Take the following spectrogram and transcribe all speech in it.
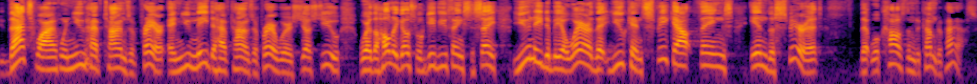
That's why when you have times of prayer, and you need to have times of prayer where it's just you, where the Holy Ghost will give you things to say, you need to be aware that you can speak out things in the Spirit that will cause them to come to pass.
